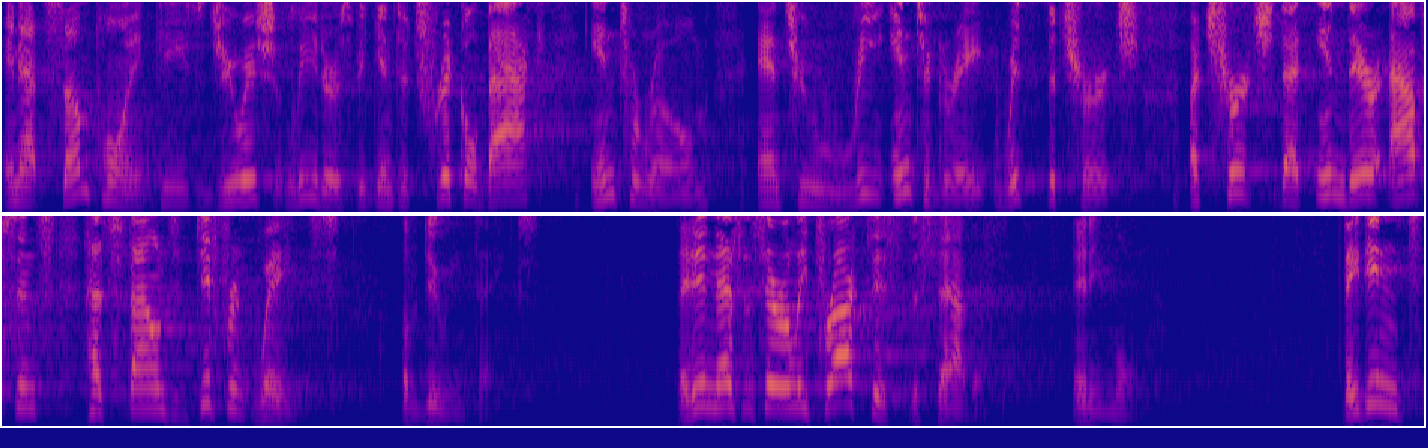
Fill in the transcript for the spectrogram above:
And at some point, these Jewish leaders begin to trickle back into Rome and to reintegrate with the church, a church that in their absence has found different ways of doing things. They didn't necessarily practice the Sabbath anymore. They didn't,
